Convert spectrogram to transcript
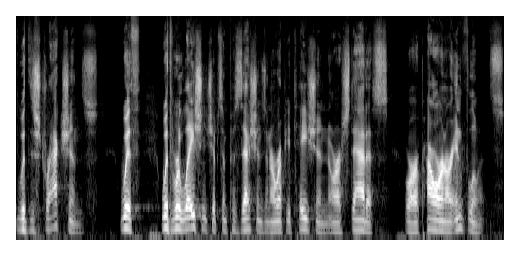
with distractions, with, with relationships and possessions and our reputation or our status or our power and our influence.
